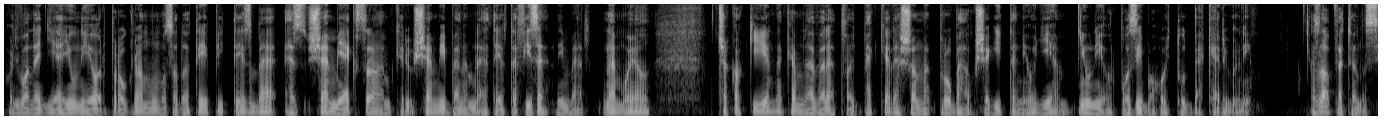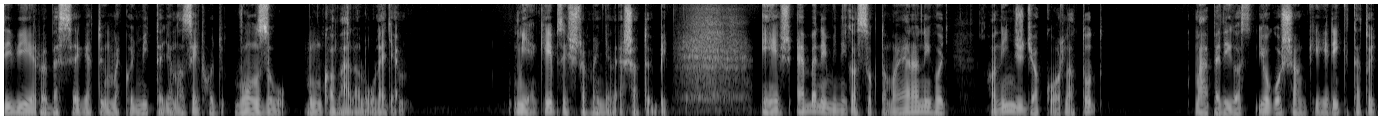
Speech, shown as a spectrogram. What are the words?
hogy van egy ilyen junior programom az adatépítésbe, ez semmi extra, nem kerül semmibe, nem lehet érte fizetni, mert nem olyan, csak aki ír nekem levelet, vagy megkeres, annak próbálok segíteni, hogy ilyen junior poziba hogy tud bekerülni. Az alapvetően a CV-éről beszélgetünk meg, hogy mit tegyen azért, hogy vonzó munkavállaló legyen. Milyen képzésre menjen el, stb. És ebben én mindig azt szoktam ajánlani, hogy ha nincs gyakorlatod, már pedig azt jogosan kérik, tehát hogy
